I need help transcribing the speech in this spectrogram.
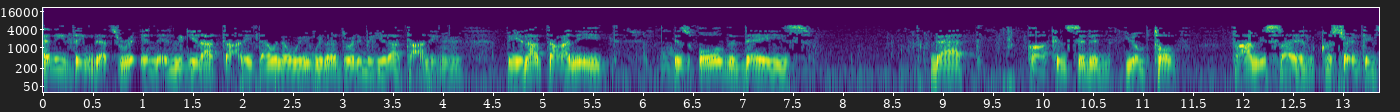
anything that's written in Megillat Ta'anit, now we know we, we learned already Megillat Ta'anit. Hmm. Megillat Ta'anit oh. is all the days that are considered Yom Tov for Am Yisrael, because certain things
